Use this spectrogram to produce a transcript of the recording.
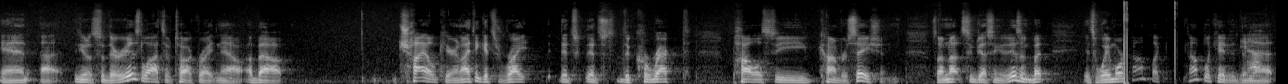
And uh, you know, so there is lots of talk right now about childcare, and I think it's right. That's that's the correct policy conversation. So I'm not suggesting it isn't, but it's way more compli- complicated than Yeah. that.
